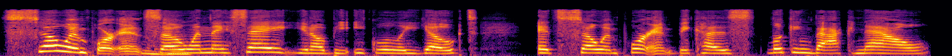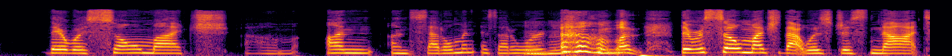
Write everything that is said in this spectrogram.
so important. So mm-hmm. when they say, you know, be equally yoked, it's so important because looking back now, there was so much um, un- unsettlement. Is that a word? Mm-hmm. Mm-hmm. there was so much that was just not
